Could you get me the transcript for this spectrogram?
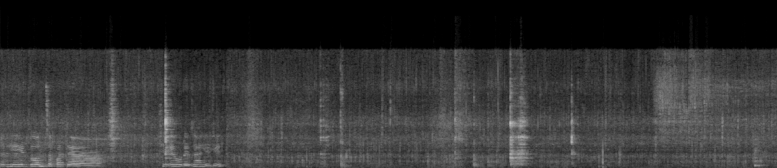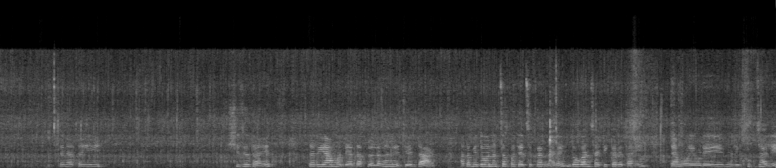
तर हे दोन चपात्याचे एवढे झालेले आहेत. तर आता हे शिजत आहेत. तर यामध्ये आता आपल्याला घालायचे डाळ. आता मी दोनच चपात्याचं करणार आहे. दोघांसाठी करत आहे. त्यामुळे एवढे म्हणजे खूप झाले.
